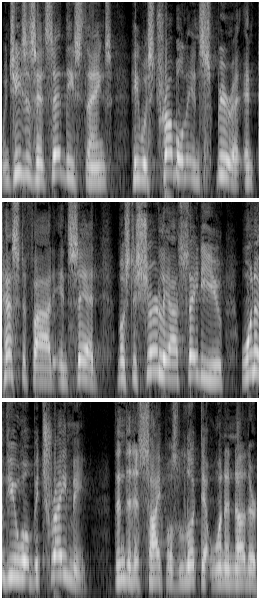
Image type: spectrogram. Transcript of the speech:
When Jesus had said these things, he was troubled in spirit and testified and said, Most assuredly I say to you, one of you will betray me. Then the disciples looked at one another,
